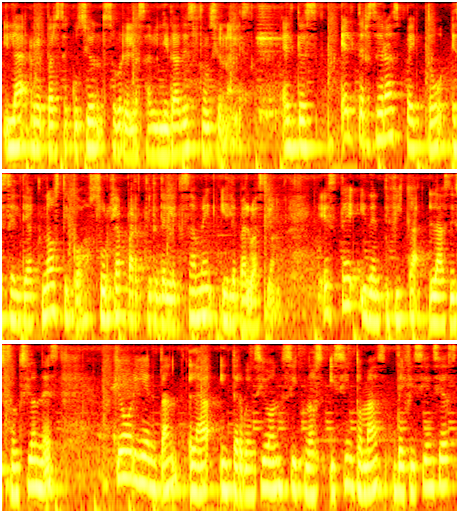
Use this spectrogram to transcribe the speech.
y la repersecución sobre las habilidades funcionales. El, el tercer aspecto es el diagnóstico, surge a partir del examen y la evaluación. Este identifica las disfunciones que orientan la intervención, signos y síntomas, deficiencias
